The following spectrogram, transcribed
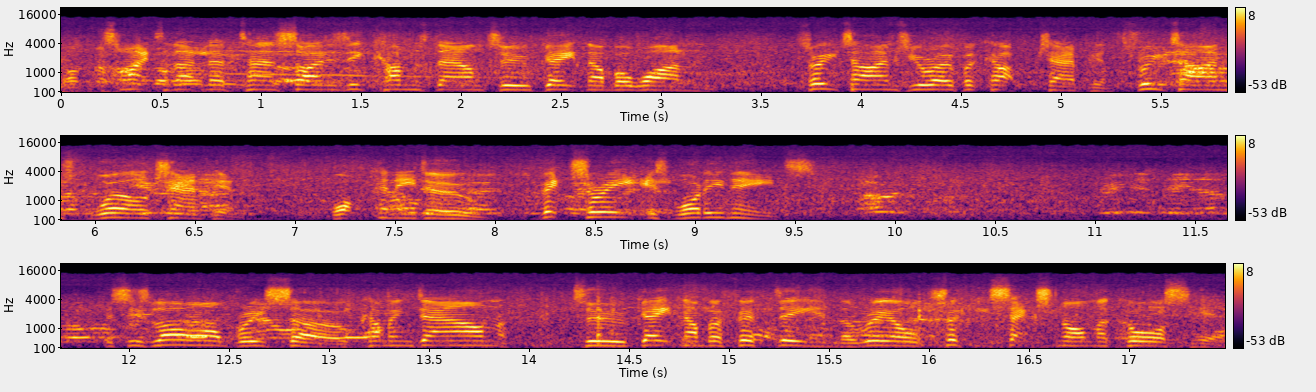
Got tight to that left-hand side as he comes down to gate number one. Three times Europa Cup champion, three times world champion. What can he do? Victory is what he needs. This is Laurent Brissaud coming down to gate number 15, the real tricky section on the course here.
